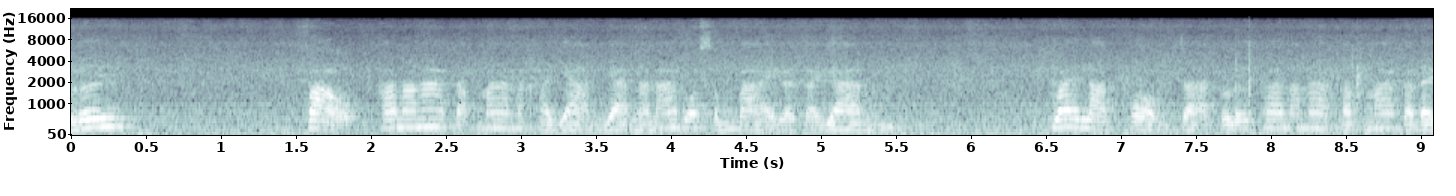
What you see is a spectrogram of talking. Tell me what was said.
ก็เลยเฝ้าพานาหน่ากลับมานะคะย่านย่านนาหน่าบ่สบายแล้วก็ย่านไหวรัดพร้อมจากก็เลยพานาหน่ากลับมาก็ได้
